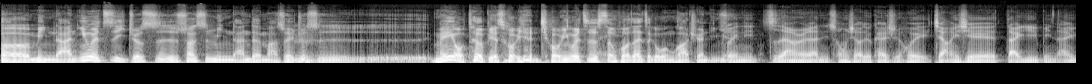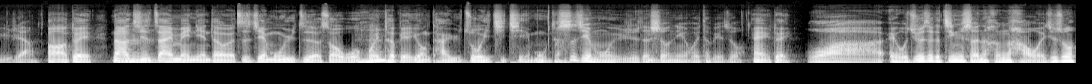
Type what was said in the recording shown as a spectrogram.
呃，闽南，因为自己就是算是闽南人嘛，所以就是没有特别做研究，因为只是生活在这个文化圈里面。所以你自然而然，你从小就开始会讲一些台语、闽南语这样。哦，对，那其实，在每年的世界母语日的时候，我会特别用台语做一期节目，这样。世界母语日的时候，你也会特别做。哎，对，哇，哎、我觉得这个精神很好哎、就是说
